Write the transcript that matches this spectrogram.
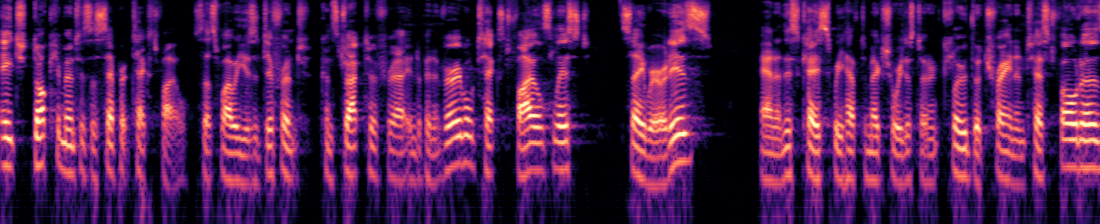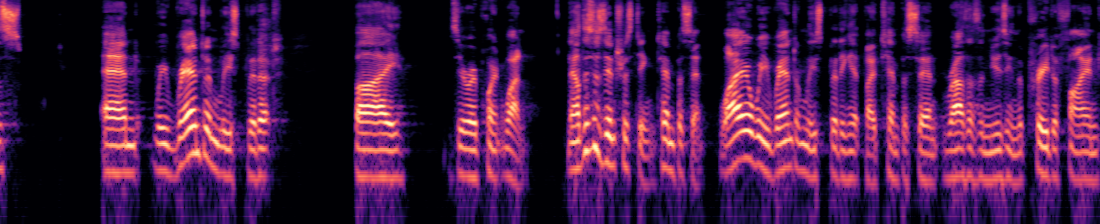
each document is a separate text file. So that's why we use a different constructor for our independent variable, text files list, say where it is. And in this case, we have to make sure we just don't include the train and test folders. And we randomly split it by 0.1. Now this is interesting, 10%. Why are we randomly splitting it by 10% rather than using the predefined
